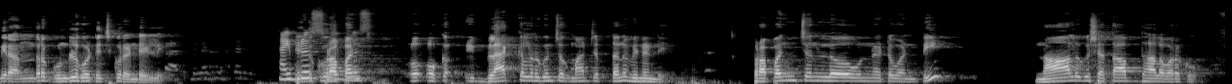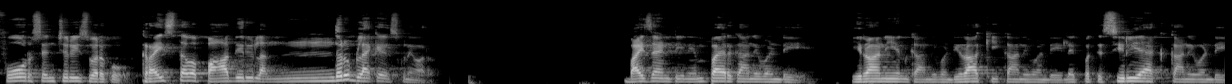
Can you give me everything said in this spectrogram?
మీరు అందరూ గుండ్లు కొట్టించుకు రండి వెళ్ళి ఐబ్రోస్ ప్రపంచ ఒక ఈ బ్లాక్ కలర్ గురించి ఒక మాట చెప్తాను వినండి. ప్రపంచంలో ఉన్నటువంటి నాలుగు శతాబ్దాల వరకు ఫోర్ సెంచురీస్ వరకు క్రైస్తవ పాదిరులందరూ బ్లాకే వేసుకునేవారు. బైజాంటీన్ ఎంపైర్ కానివ్వండి ఇరానియన్ కానివ్వండి ఇరాకీ కానివ్వండి లేకపోతే సిరియాక్ కానివ్వండి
